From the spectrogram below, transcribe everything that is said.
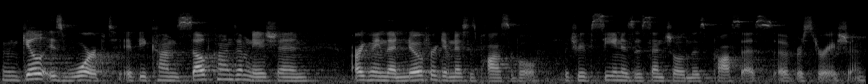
When guilt is warped, it becomes self condemnation, arguing that no forgiveness is possible, which we've seen is essential in this process of restoration.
